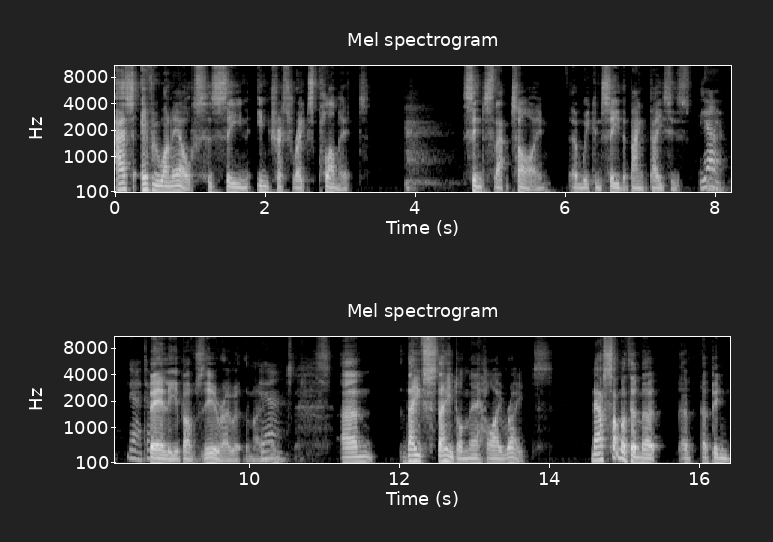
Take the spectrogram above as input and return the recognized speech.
as everyone else has seen interest rates plummet since that time, and we can see the bank base is you Yeah. know, Yeah. Definitely. barely above zero at the moment. Um, they've stayed on their high rates. Now, some of them are, have, have been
